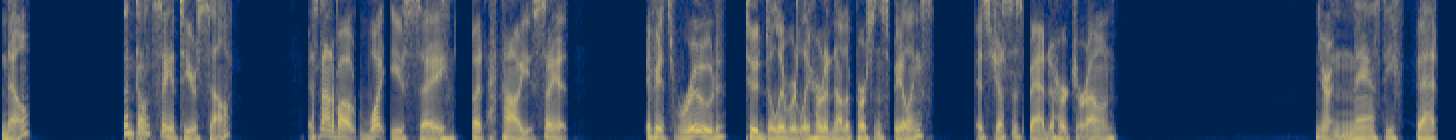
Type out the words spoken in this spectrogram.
No? Then don't say it to yourself. It's not about what you say, but how you say it. If it's rude to deliberately hurt another person's feelings, it's just as bad to hurt your own. You're a nasty fat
